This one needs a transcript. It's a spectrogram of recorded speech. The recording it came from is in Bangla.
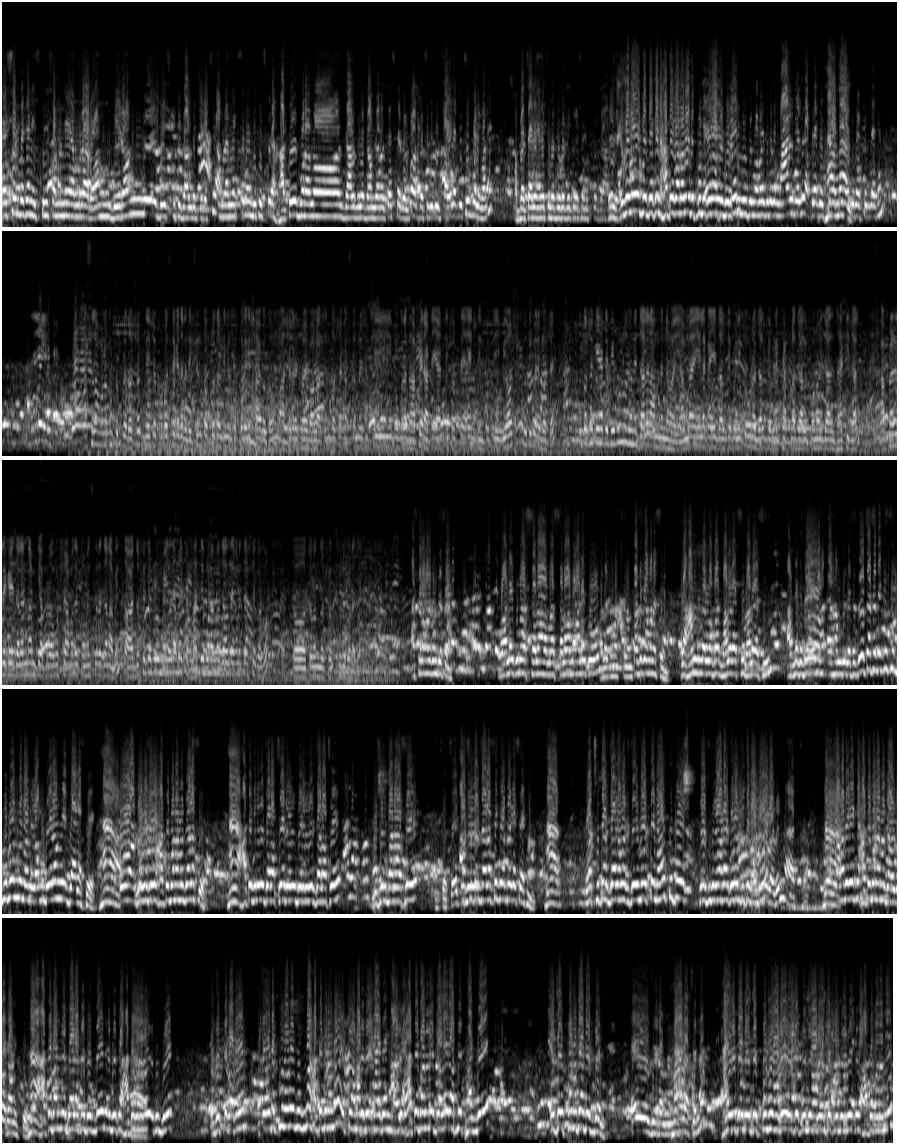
দর্শক দেখেন স্ক্রিনের সামনে আমরা রং বেরঙের বেশ কিছু জাল দেখতে পাচ্ছি। আমরা ম্যাক্সিমাম বিশেষ করে হাতে বোনানো জালগুলোর দাম জানার চেষ্টা করব। আর দর্শকের চাহিদা প্রচুর পরিমাণে আপনার চাইলে আমাদের সাথে যোগাযোগ করে সমস্ত এগুলো যে দেখেন হাতে বানানো যে পুলি করে আছে দিবেন দেখুন, আমরা যেটাকে মাল বলি আপনারা দেখতে হ্যাঁ, দর্শক দেখেন। আসসালামু আলাইকুম, সুপ্রিয় দর্শক। দেশ প্রবাস থেকে যারা দেখছেন তত্ত্বচাল টিভির পক্ষ থেকে স্বাগতম। আশা করি সবাই ভালো আছেন। দর্শক, আজকে আমরা এসেছি বগুড়া ধাপের হাটে হাটটি সপ্তাহে একদিন প্রতি বৃহস্পতিবারে বসে। তো দর্শক, এই হাটে বিভিন্ন ধরনের জালের আমদানি হয়। আমরা এলাকায় এই জালকে বলি তৌরা জালকে বলি খেপলা জাল কনই জাল, ঝাঁকি জাল। আপনার এলাকায় জালের নাম কি আপনারা অবশ্যই আমাদের কমেন্টস করে জানাবেন। তো আর দর্শকের পুরো মেইন আমরা একটা হাতে বানানো জাল দেখানোর চেষ্টা করব। তো চলুন দর্শক শুরু করা যায় আসসালামু আলাইকুম চাচা। ওয়ালাইকুম আসসালাম আসসালামু আলাইকুম। ওয়ালাইকুম আসসালাম। চাচা কেমন আছেন? আলহামদুলিল্লাহ পাক ভালো রাখছে ভালো আছি। আপনাকে তো আলহামদুলিল্লাহ তো চাচা দেখতেছি বিভিন্ন ধরনের রং বেরঙের জাল আছে। হ্যাঁ। তো আপনার কাছে হাতে বানানো জাল আছে? হ্যাঁ হাতে বানানো জাল আছে রং বেরঙের জাল আছে। মেশিন বানা আছে আচ্ছা আচ্ছা জাল আছে কি আপনার কাছে এখন? হ্যাঁ। ওয়াটশুটার জাল আমার কাছে এই মুহূর্তে নাই কিন্তু কেউ যদি অর্ডার করেন দিতে পারব। দিতে পারবেন আচ্ছা। হ্যাঁ। তো আমাদেরকে হাতে বানানো জাল দেখান একটু। হ্যাঁ হাতে বানানো জাল আপনি দেখবেন এই যেটা হাতে বানানো যে দেখতে পাবেন। তো এটা কীভাবে বুঝব? হাতে বানানো? একটু আমাদের দেখাই দেন। হাতে বানানো জালের আপনি থাকবে। এই যে পুলিটা দেখবেন। এই যে মাল আছে না? হ্যাঁ এরকম এই যে পুলি হবে এই যে পুলি হবে এই যে পুলি হবে এগুলো হাতে বানানো।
